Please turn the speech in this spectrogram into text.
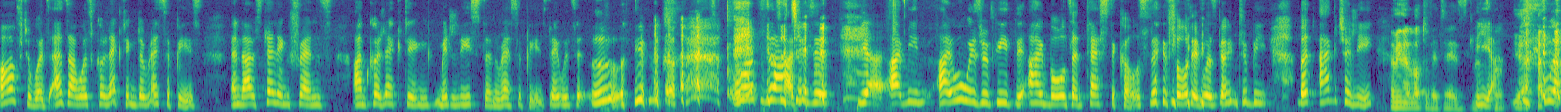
afterwards, as I was collecting the recipes, and I was telling friends, I'm collecting Middle Eastern recipes, they would say, ooh, you know, what's that? Is it? Yeah, I mean, I always repeat the eyeballs and testicles. They thought it was going to be, but actually, I mean, a lot of it is. let's Yeah. not- yeah. well,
